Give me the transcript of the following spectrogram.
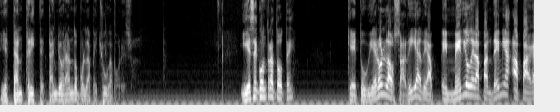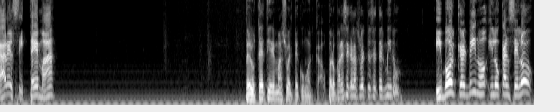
Y están tristes, están llorando por la pechuga por eso. Y ese contratote que tuvieron la osadía de en medio de la pandemia apagar el sistema. Pero usted tiene más suerte con el caos. Pero parece que la suerte se terminó. Y Volker vino y lo canceló,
